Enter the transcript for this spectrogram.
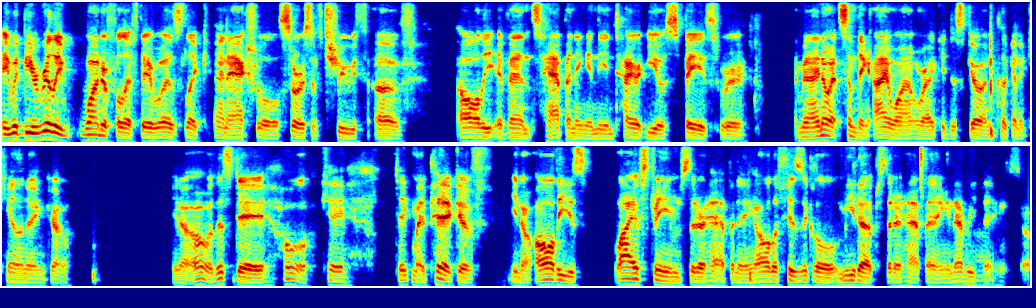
it would be really wonderful if there was like an actual source of truth of all the events happening in the entire EOS space where I mean I know it's something I want where I could just go and click on a calendar and go, you know, oh this day, oh okay, take my pick of, you know, all these live streams that are happening, all the physical meetups that are happening and uh-huh. everything. So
